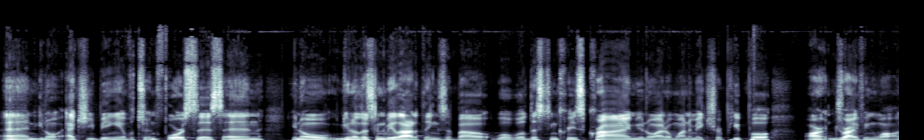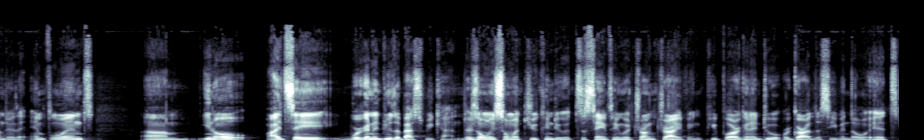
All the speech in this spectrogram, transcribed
and you know actually being able to enforce this. And you know you know there's going to be a lot of things about well will this increase crime? You know i don't want to make sure people aren't driving while under the influence. Um, you know i'd say we're going to do the best we can. There's only so much you can do. It's the same thing with drunk driving. People are going to do it regardless even though it's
